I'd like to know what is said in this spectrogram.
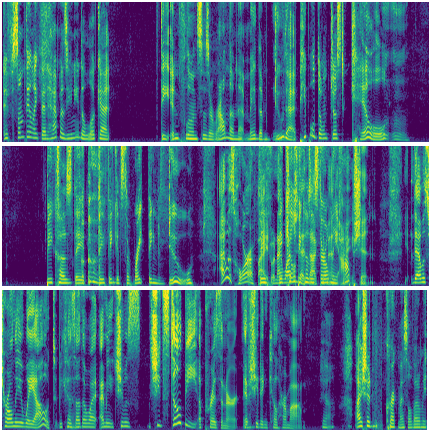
if something like that happens, you need to look at the influences around them that made them do mm-hmm. that. People don't just kill because they they think it's the right thing to do. I was They, horrified when they I watched kill that because it's their only documentary. option. That was her only way out because otherwise, I mean, she was she'd still be a prisoner if she didn't kill her mom. Yeah. I should correct myself. I don't mean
